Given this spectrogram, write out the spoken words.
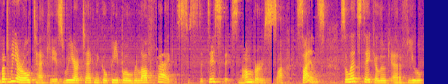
But we are all techies, we are technical people, we love facts, statistics, numbers, science. So let's take a look at a few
